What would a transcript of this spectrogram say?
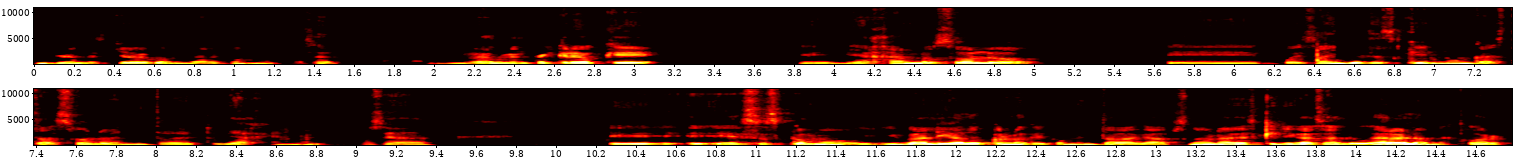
yo les quiero contar como, o sea, realmente creo que eh, viajando solo eh, pues hay veces que nunca estás solo dentro de tu viaje, ¿no? O sea, eh, eso es como, y va ligado con lo que comentaba Gaps, ¿no? Una vez que llegas al lugar, a lo mejor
